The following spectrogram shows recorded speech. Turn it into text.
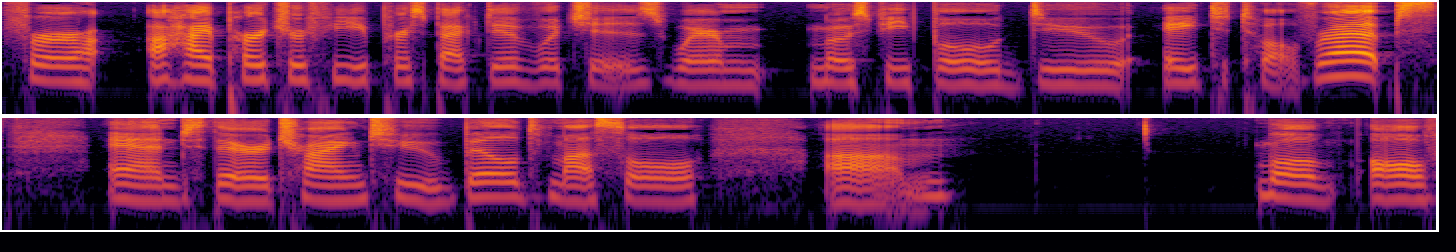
for a hypertrophy perspective, which is where m- most people do 8 to 12 reps and they're trying to build muscle, um, well, all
